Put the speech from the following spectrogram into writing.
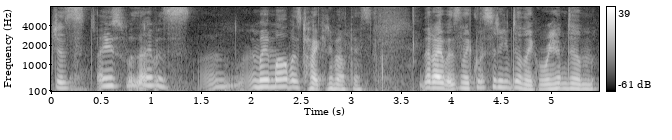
just I just was I was my mom was talking about this that I was like listening to like random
